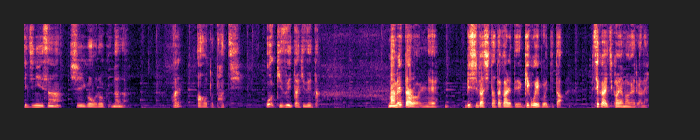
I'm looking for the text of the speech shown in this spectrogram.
1234567あれあおっとっと8お気づいた気づいた。豆太郎にねビシバシ叩かれてゲコゲコ言ってた。世界一カワイアマガエルがね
